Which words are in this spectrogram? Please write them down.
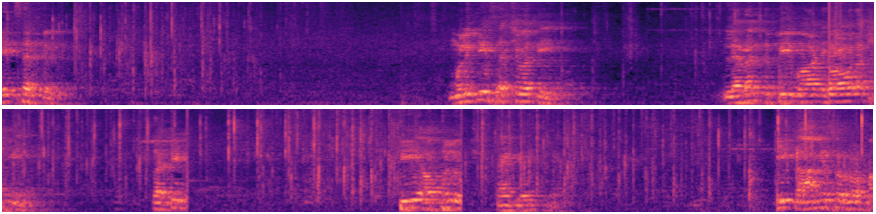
eighth circle Muliki Satyavathi eleventh P ward Govalakshmi thirty P అప్పులు thank you P Kameswara Rupa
